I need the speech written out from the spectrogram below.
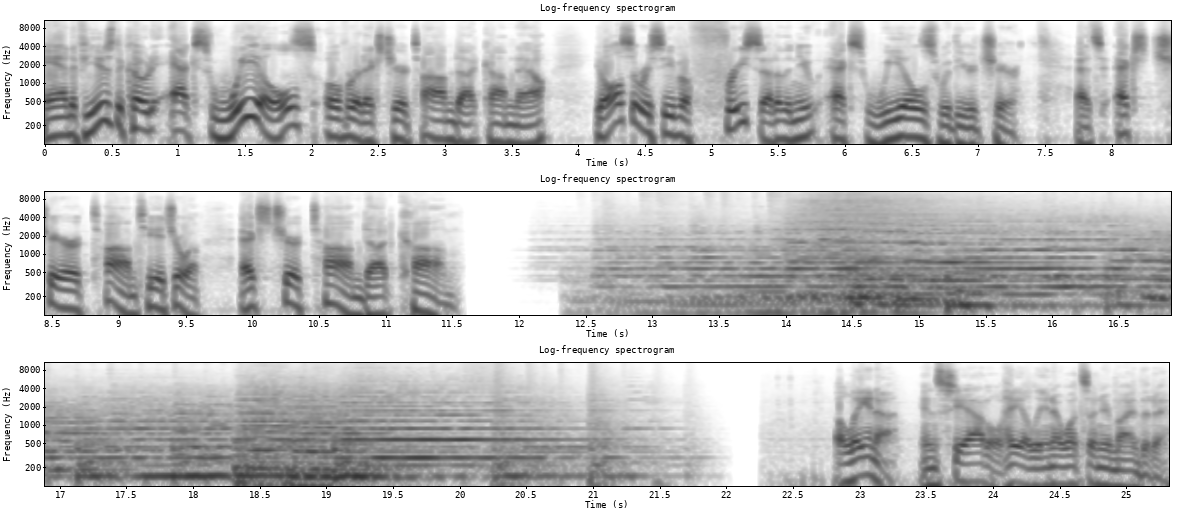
And if you use the code XWheels over at xchairthom.com now, you'll also receive a free set of the new X Wheels with your chair. That's xchairthom, T-H-O-M, xchairthom.com. Alina in Seattle. Hey, Alina, what's on your mind today?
